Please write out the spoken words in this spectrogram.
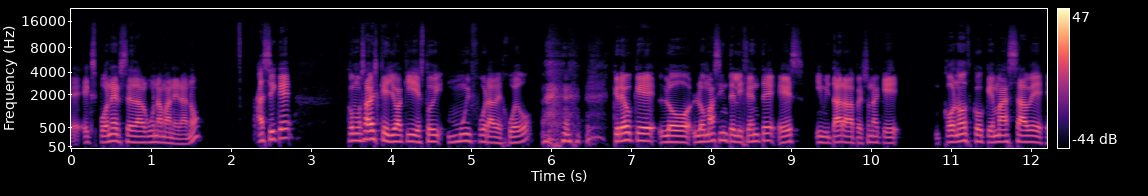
exponerse de alguna manera, ¿no? Así que, como sabes que yo aquí estoy muy fuera de juego, creo que lo, más inteligente es invitar a la persona que conozco que más sabe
